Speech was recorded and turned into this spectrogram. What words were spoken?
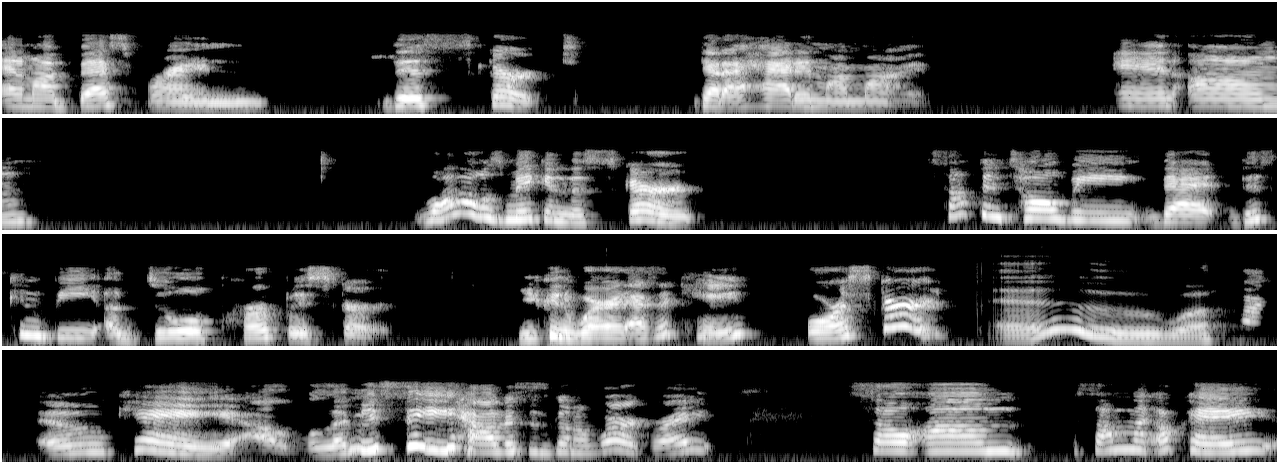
and my best friend this skirt that I had in my mind, and um while I was making the skirt, something told me that this can be a dual purpose skirt. You can wear it as a cape or a skirt. Oh. Okay, uh, well, let me see how this is gonna work, right? So, um, so I'm like, okay,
